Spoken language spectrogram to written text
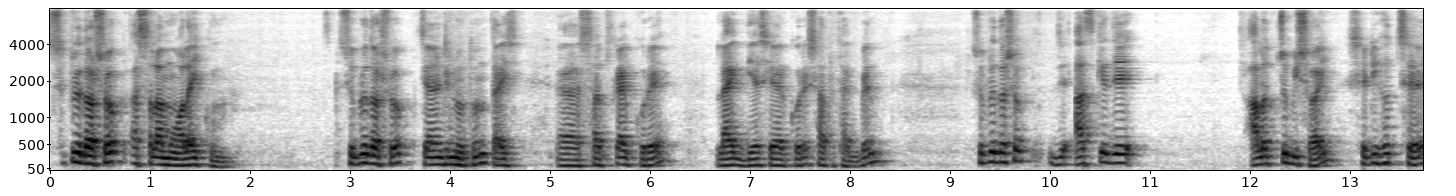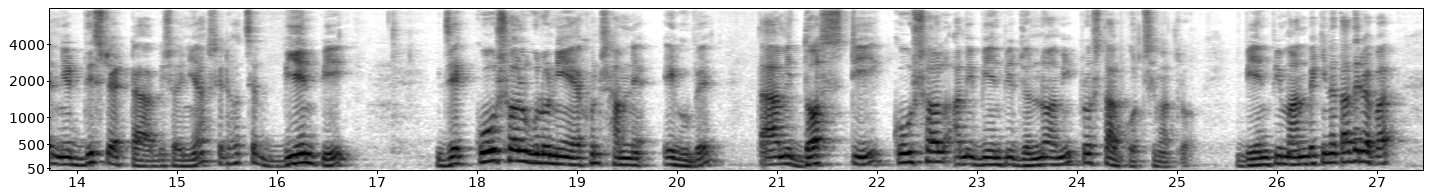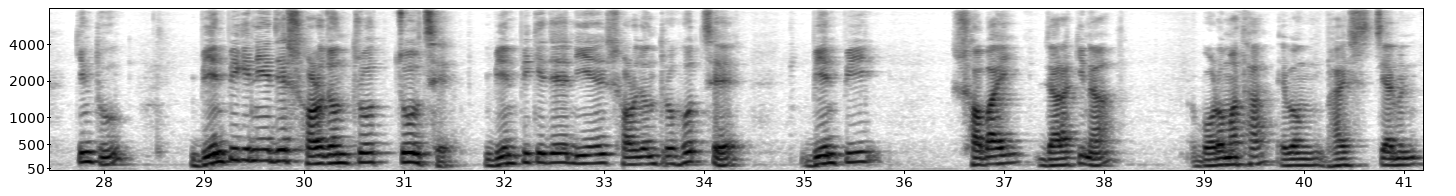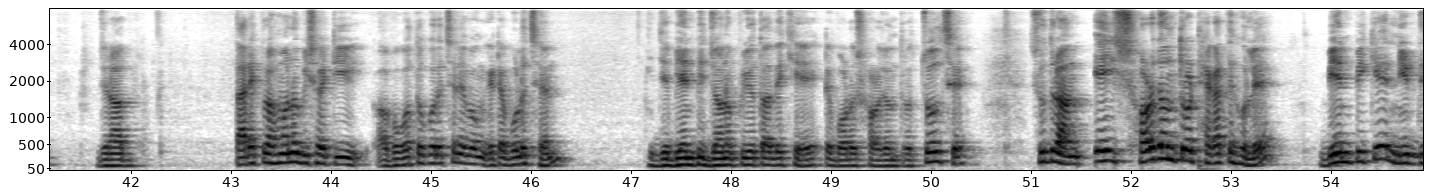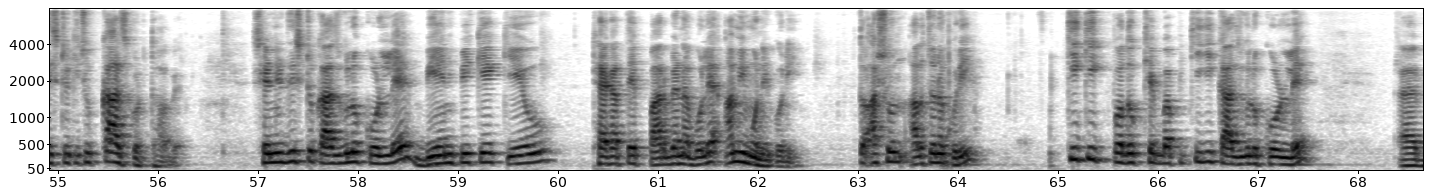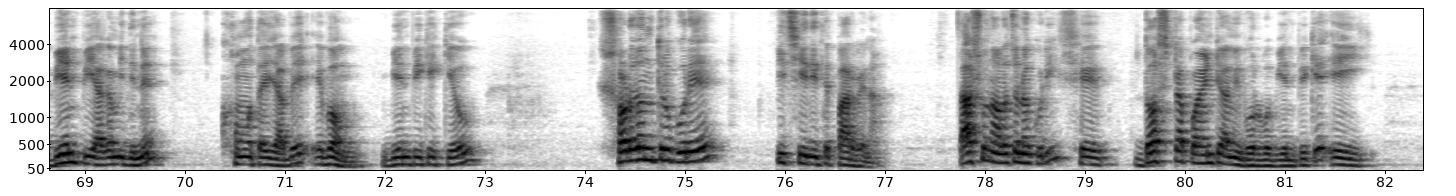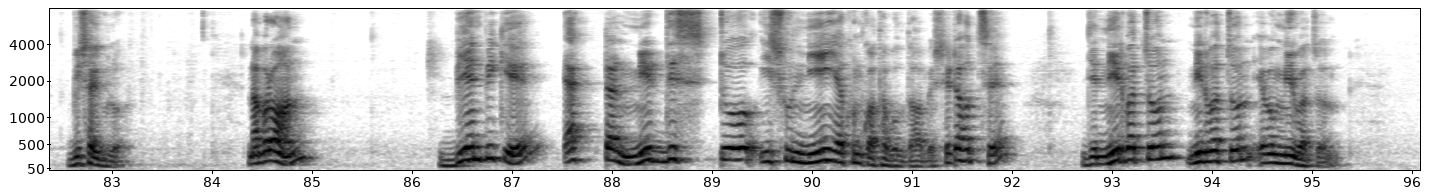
সুপ্রিয় দর্শক, আসসালামু আলাইকুম। সুপ্রিয় দর্শক, চ্যানেলটি নতুন, তাই সাবস্ক্রাইব করে, লাইক দিয়ে, শেয়ার করে সাথে থাকবেন। সুপ্রিয় দর্শক, যে আজকে যে আলোচ্য বিষয়, সেটি হচ্ছে নির্দিষ্ট একটা বিষয় নিয়ে, সেটা হচ্ছে বিএনপি যে কৌশলগুলো নিয়ে এখন সামনে এগুবে, তা আমি দশটি কৌশল আমি বিএনপির জন্য আমি প্রস্তাব করছি মাত্র। বিএনপি মানবে কিনা তাদের ব্যাপার, কিন্তু বিএনপিকে নিয়ে যে ষড়যন্ত্র চলছে, বিএনপিকে যে নিয়ে ষড়যন্ত্র হচ্ছে, বিএনপি সবাই যারা কিনা বড় মাথা এবং ভাইস চেয়ারম্যান জনাব তারেক রহমানও বিষয়টি অবগত করেছেন এবং এটা বলেছেন যে বিএনপির জনপ্রিয়তা দেখে একটা বড় ষড়যন্ত্র চলছে। সুতরাং এই ষড়যন্ত্র ঠেকাতে হলে বিএনপিকে নির্দিষ্ট কিছু কাজ করতে হবে। সে নির্দিষ্ট কাজগুলো করলে বিএনপিকে কেউ ঠেকাতে পারবে না বলে আমি মনে করি। তো আসুন আলোচনা করি, কি কি পদক্ষেপ বা কি কি কাজগুলো করলে বিএনপি আগামী দিনে ক্ষমতায় যাবে এবং বিএনপিকে কেউ ষড়যন্ত্র করে পিছিয়ে দিতে পারবে না? তা আসুন আলোচনা করি, সে দশটা পয়েন্টে আমি বলব বিএনপিকে এই বিষয়গুলো। নাম্বার ওয়ান বিএনপিকে একটা নির্দিষ্ট ইস্যু নিয়েই এখন কথা বলতে হবে। সেটা হচ্ছে যে নির্বাচন নির্বাচন এবং নির্বাচন।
